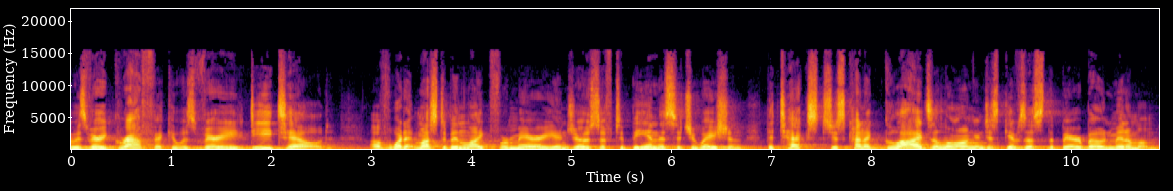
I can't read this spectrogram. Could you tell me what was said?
was very graphic, it was very detailed of what it must have been like for Mary and Joseph to be in this situation. The text just kind of glides along and just gives us the bare bone minimum.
